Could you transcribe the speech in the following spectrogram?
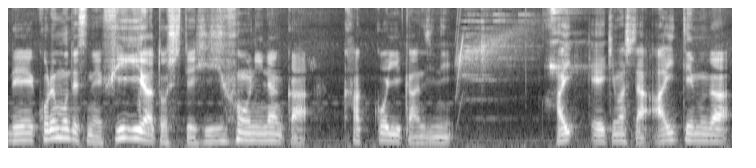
でこれもですねフィギュアとして非常になんかかっこいい感じに。はい、えー、来ました。アイテムが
